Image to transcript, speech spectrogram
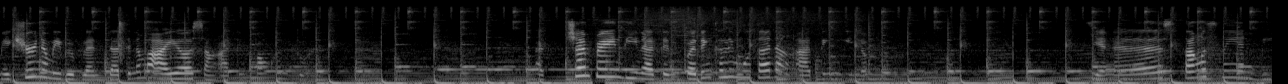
Make sure na may blend natin na maayos ang ating pang-contour. At syempre, hindi natin pwedeng kalimutan ang ating ilong. Yes, tangos na yan, B.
